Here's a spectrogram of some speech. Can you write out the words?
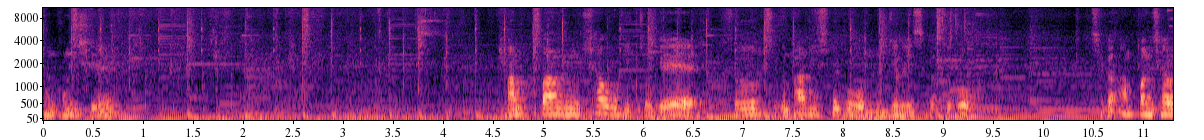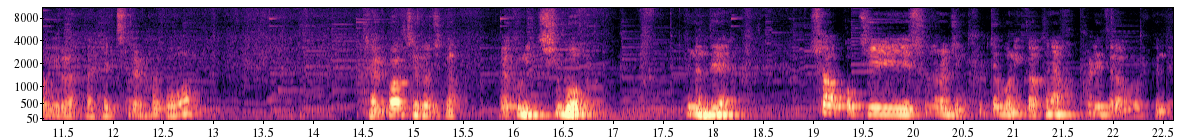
6.07 안방 샤워기 쪽에서 지금 압이 새고 문제가 있어가지고 제가 안방 샤워기를 갖다 해체를 하고 백박제도 지금 매콤히 치고 했는데 샤워 꼭지 수준을 지금 풀 때 보니까 그냥 확 풀리더라고요. 근데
